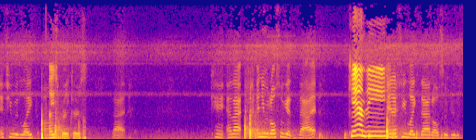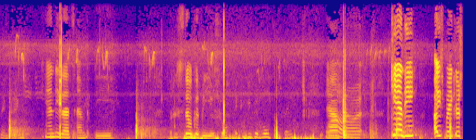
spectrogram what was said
if you would like um, icebreakers. that, can and that, and you would also get that. Candy! And if you like that, also do the same thing. Candy that's empty. But it still could be useful. It could, you could hold something. Yeah. But Candy! Icebreakers!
